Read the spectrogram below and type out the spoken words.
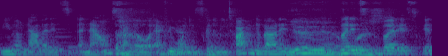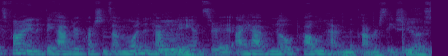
you know now that it's announced, I know everyone Yeah. is going to be talking about it. Yeah, yeah. of But it's course. but it's it's fine if they have their questions. I'm more than happy to Mm. answer it. I have no problem having the conversation. Yes.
